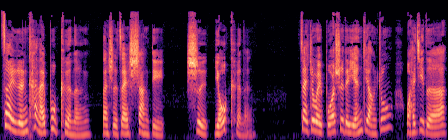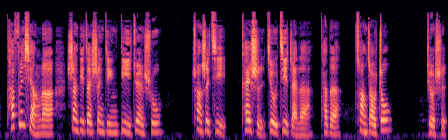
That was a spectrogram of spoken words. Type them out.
在人看来不可能，但是在上帝是有可能。”在这位博士的演讲中，我还记得他分享了上帝在圣经第一卷书《创世纪》开始就记载了他的创造周。就是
